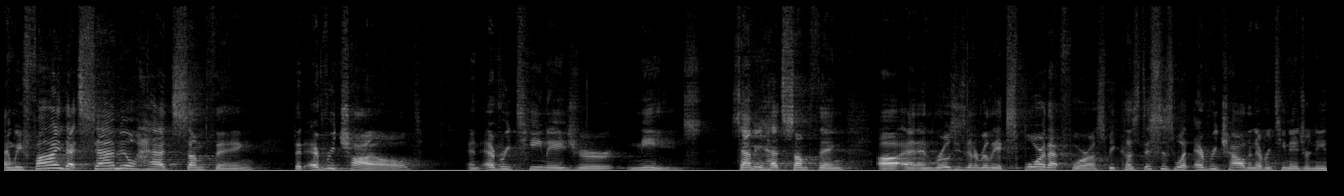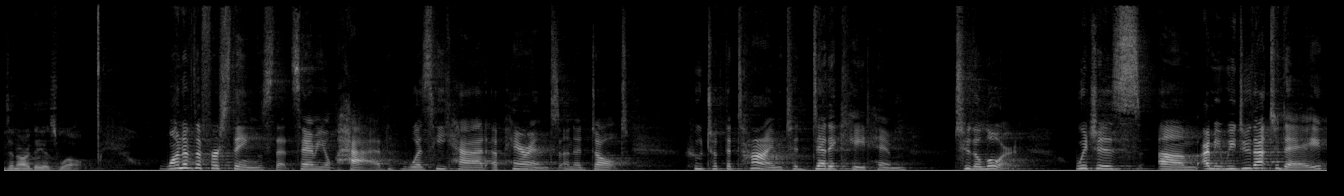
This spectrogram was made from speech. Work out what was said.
And we find that Samuel had something that every child and every teenager needs. Samuel had something, uh, and, and Rosie's going to really explore that for us because this is what every child and every teenager needs in our day as well. One of the first things that Samuel had was he had a parent, an adult, who took the time to dedicate him to the Lord, which is, um, I mean, we do that today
